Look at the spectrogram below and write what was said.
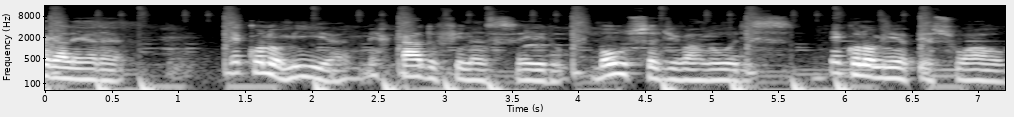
galera. Economia, mercado financeiro, bolsa de valores, economia pessoal.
